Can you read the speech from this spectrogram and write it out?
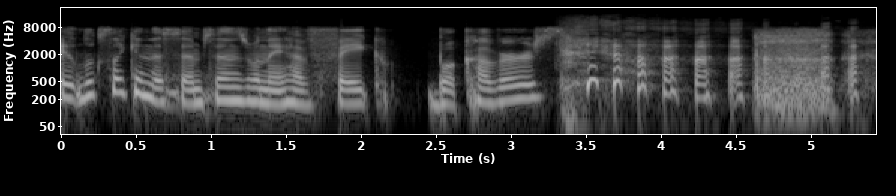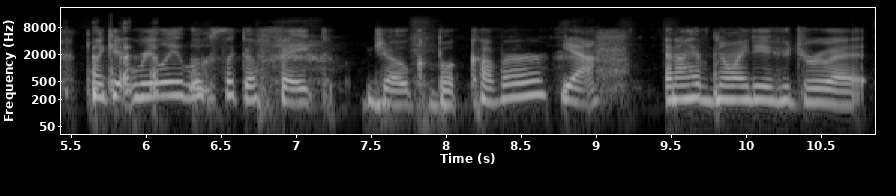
it looks like in The Simpsons when they have fake book covers. like it really looks like a fake joke book cover. Yeah and I have no idea who drew it.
